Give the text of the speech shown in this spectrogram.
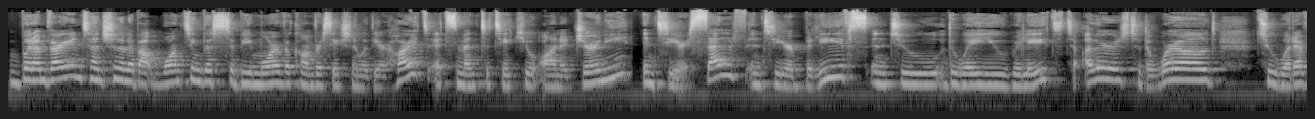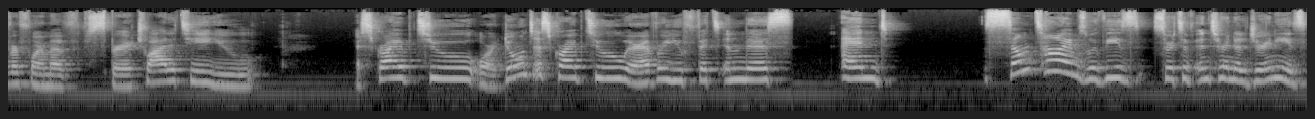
but I'm very intentional about wanting this to be more of a conversation with your heart. It's meant to take you on a journey into yourself, into your beliefs, into the way you relate to others, to the world, to whatever form of spirituality you ascribe to or don't ascribe to, wherever you fit in this. And sometimes with these sorts of internal journeys,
